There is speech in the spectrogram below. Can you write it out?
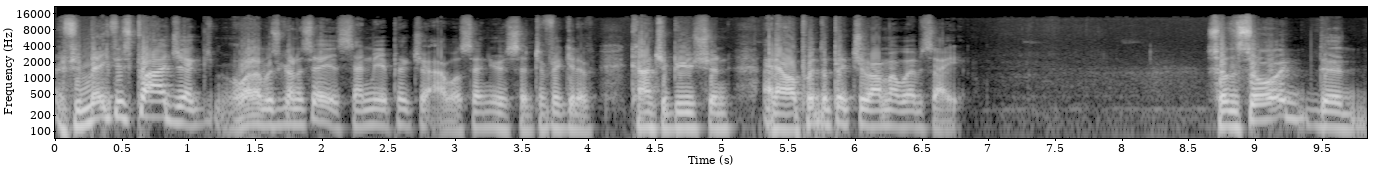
If you make this project, what I was going to say is send me a picture. I will send you a certificate of contribution and I will put the picture on my website. So the sword, the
